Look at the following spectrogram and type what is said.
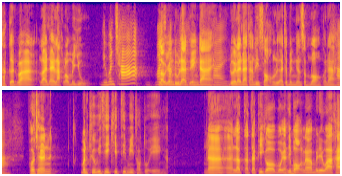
ถ้าเกิดว่ารายได้หลักเราไม่อยู่ หรือมันช้ามันเรายังช้ดูแลตัวเองได้ใช่ด้วยรายได้ทางที่สองหรืออาจจะเป็นเงินสำรองก็ได้ค่ะเพราะฉะนั้นมันคือวิธีคิดที่มีต่อตัวเองอะ นะเออแล้วแต่แต่พี่ก็บอกอย่างที่บอกนะ ไม่ได้ว่าใคร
